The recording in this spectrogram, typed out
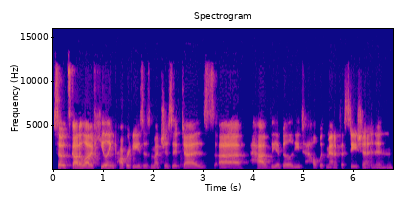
so it's got a lot of healing properties as much as it does uh, have the ability to help with manifestation and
